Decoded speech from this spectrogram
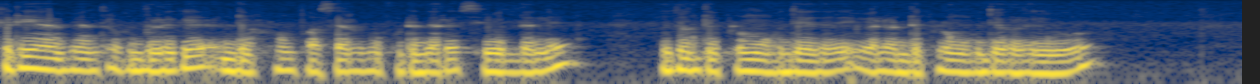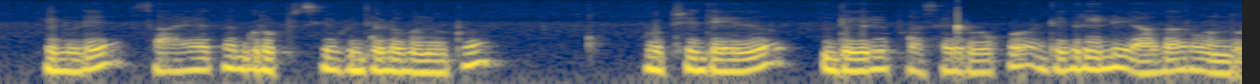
ಕಿರಿಯ ಅಭಿಯಂತರ ಹುದ್ದೆಗಳಿಗೆ ಡಿಪ್ಲೊಮಾ ಪಾಸ್ ಆಗಿರೋದು ಕೊಟ್ಟಿದ್ದಾರೆ ಸಿವಿಲ್ದಲ್ಲಿ ಇದು ಡಿಪ್ಲೊಮಾ ಹುದ್ದೆ ಇದೆ ಇವೆಲ್ಲ ಡಿಪ್ಲೊಮಾ ಹುದ್ದೆಗಳಿವೆ ಇಲ್ಲಿ ನೋಡಿ ಸಹಾಯಕ ಗ್ರೂಪ್ ಸಿ ಹುದ್ದೆಗಳು ಬಂದ್ಬಿಟ್ಟು ಗ್ರೂಪ್ ಸಿ ಇದು ಡಿಗ್ರಿ ಪಾಸ್ ಆಗಿರಬೇಕು. ಡಿಗ್ರಿಯಲ್ಲಿ ಯಾವ್ದಾದ್ರು ಒಂದು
